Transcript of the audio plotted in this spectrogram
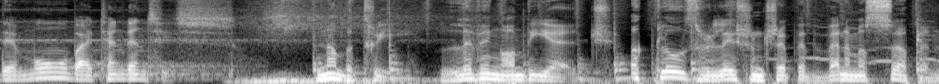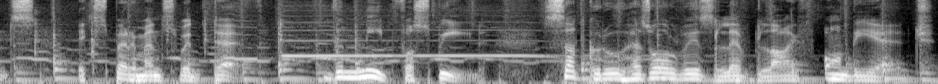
they move by tendencies. Number 3. Living on the Edge A close relationship with venomous serpents, experiments with death, the need for speed. Sadhguru has always lived life on the edge.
